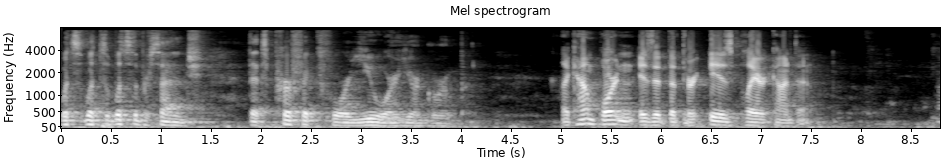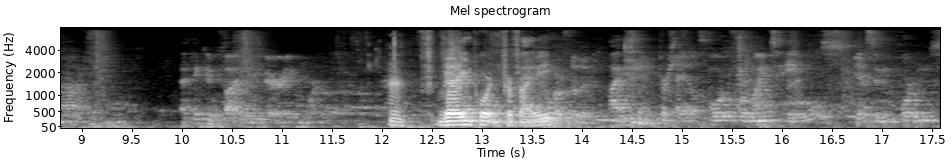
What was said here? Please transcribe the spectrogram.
what's what's what's the percentage that's perfect for you or your group? Like, how important is it that there is player content? Uh, I think in five would be very important. Very important for E? 5e. Or for the, I, for, for, for my tables, it's important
